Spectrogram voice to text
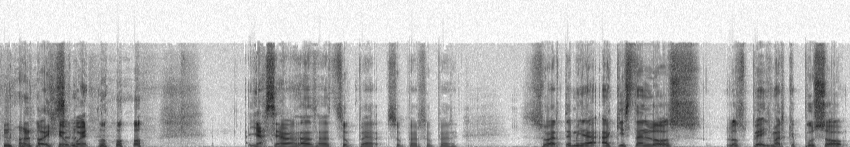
No, no lo Qué hizo. bueno. Ya sé, ¿verdad? O sea, súper, súper, súper suerte. Mira, aquí están los, los benchmarks que puso.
